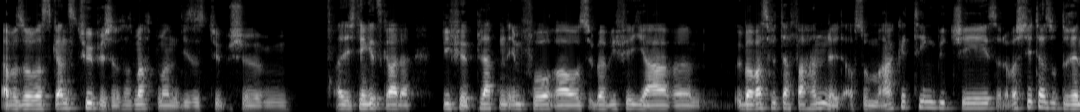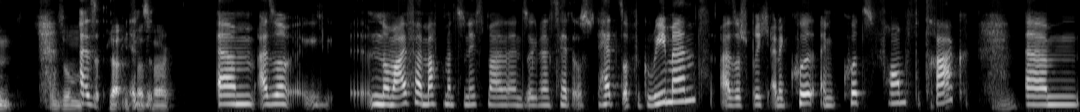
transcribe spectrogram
aber so was ganz Typisches. Was macht man? Dieses typische, also ich denke jetzt gerade, wie viel Platten im Voraus, über wie viele Jahre, über was wird da verhandelt? Auch so Marketingbudgets oder was steht da so drin in so einem also, Plattenvertrag? Ähm, also im Normalfall macht man zunächst mal ein sogenanntes Heads of Agreement, also sprich eine Kur ein Kurzformvertrag. Mhm. Ähm,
